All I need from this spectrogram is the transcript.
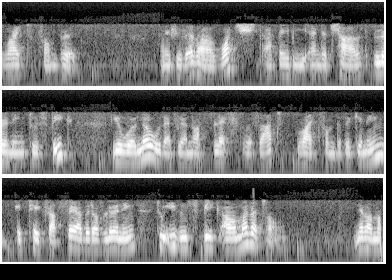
right from birth. And if you've ever watched a baby and a child learning to speak, you will know that we are not blessed with that right from the beginning. It takes a fair bit of learning to even speak our mother tongue. Never mind.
